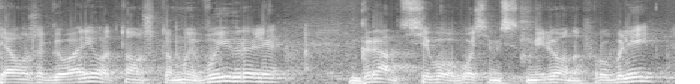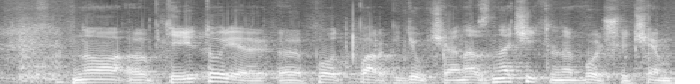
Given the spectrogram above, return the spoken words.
Я уже говорил о том, что мы выиграли. Грант всего 80 миллионов рублей. Но э, территория э, под парк Дюбча, она значительно больше, чем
